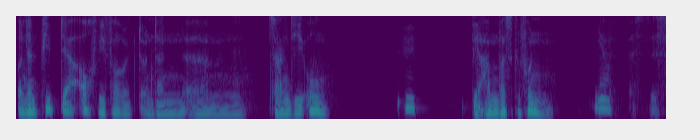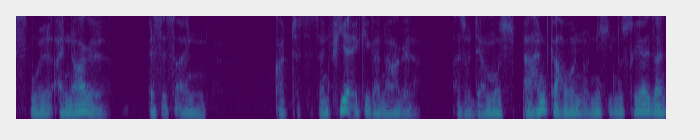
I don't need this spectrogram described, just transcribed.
Und dann piept der auch wie verrückt. Und dann ähm, sagen die, oh, Mhm. wir haben was gefunden. Ja. Es ist wohl ein Nagel. Es ist ein, oh Gott, das ist ein viereckiger Nagel. Also der muss per Hand gehauen und nicht industriell sein.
